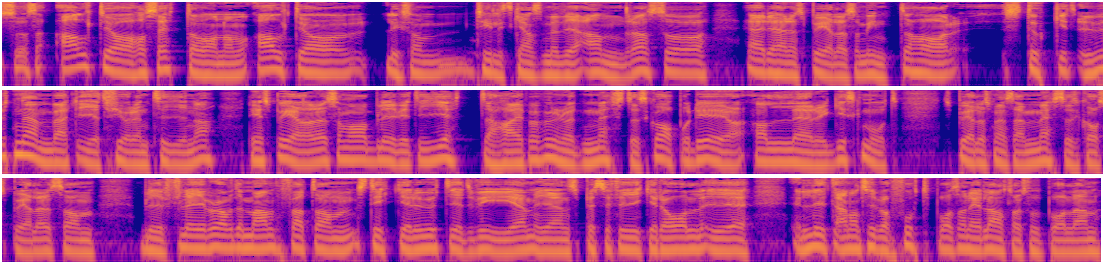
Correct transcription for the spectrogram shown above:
så, alltså, allt jag har sett av honom och allt jag liksom tillskansat mig via andra så är det här en spelare som inte har stuckit ut nämnvärt i ett Fiorentina. Det är en spelare som har blivit jättehypad på grund av ett mästerskap och det är jag allergisk mot. Spelare som är så här mästerskapsspelare som blir flavor of the month för att de sticker ut i ett VM i en specifik roll i en lite annan typ av fotboll som det är landslagsfotbollen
